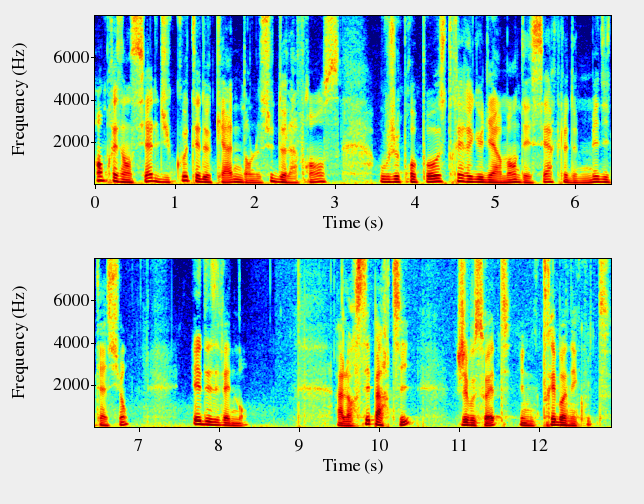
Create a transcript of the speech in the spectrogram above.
en présentiel du côté de Cannes, dans le sud de la France, où je propose très régulièrement des cercles de méditation et des événements. Alors c'est parti, je vous souhaite une très bonne écoute.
